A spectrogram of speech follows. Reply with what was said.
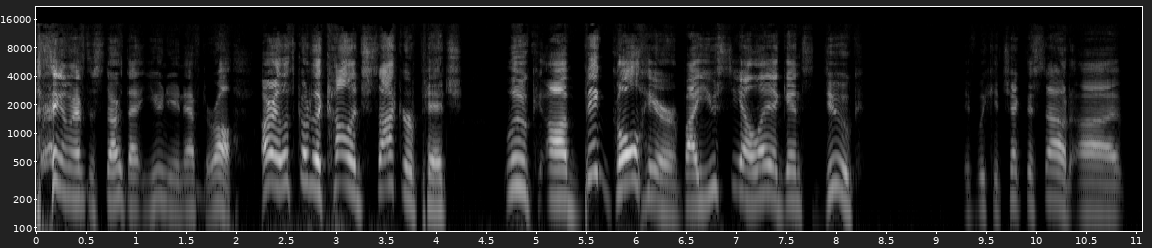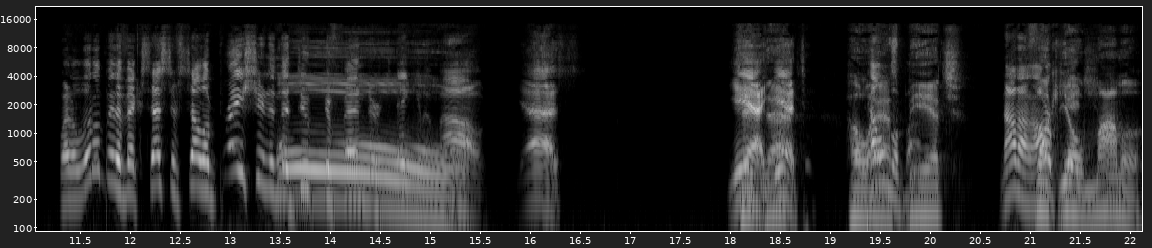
I think I'm gonna have to start that union after all. All right, let's go to the college soccer pitch. Luke, uh, big goal here by UCLA against Duke. If we could check this out, uh, but a little bit of excessive celebration in the Duke defender taking him Oh. out. Yes. Yeah, yeah. that, Hoe Tell 'em ass bitch. Not on our Fuck your pitch. mama.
